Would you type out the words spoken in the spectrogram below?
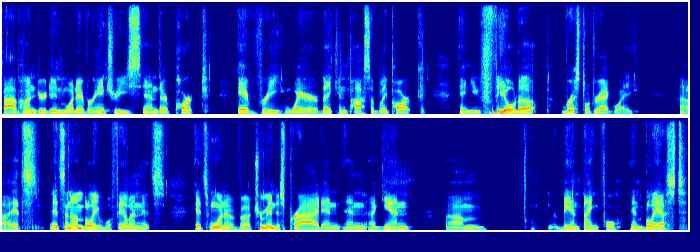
500 and whatever entries and they're parked everywhere they can possibly park and you filled up bristol dragway. Uh, it's it's an unbelievable feeling. It's it's one of uh, tremendous pride and and again um, being thankful and blessed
